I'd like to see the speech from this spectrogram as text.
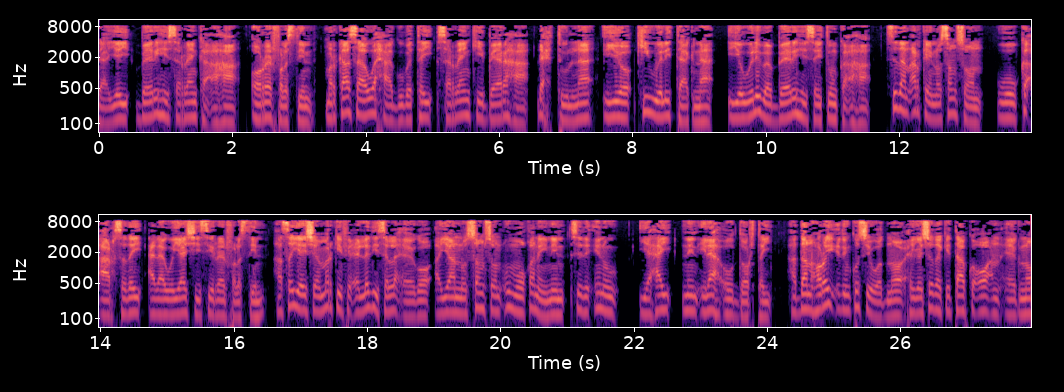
daayey beerihii sarreenka ahaa oo reer falastiin. Markaasaa waxaa gubatay sarreenkii beeraha dhex tuulnaa iyo kii weli taagnaa iyo weliba beerihii saytuunka ahaa. Sidaan arkayno samson wuu ka aarsaday cadaawayaashiisii reer falastiin. Hase yeeshee markii ficilladiisa la eego ayaannu samson u muuqanaynin sida inuu yahay nin ilaah uu doortay haddaan horay idinku sii wadno xigashada kitaabka oo aan eegno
